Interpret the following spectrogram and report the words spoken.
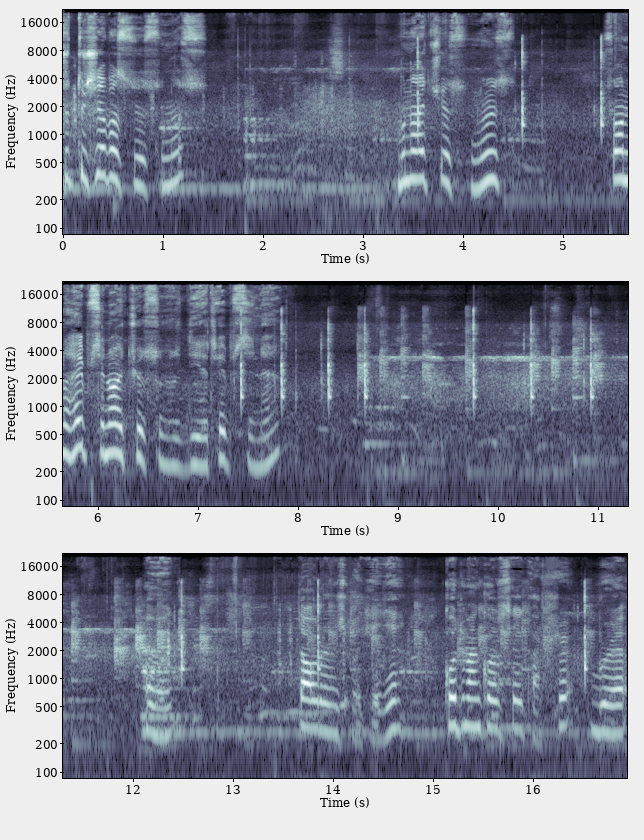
Şu tuşa basıyorsunuz. Bunu açıyorsunuz. Sonra hepsini açıyorsunuz diğer hepsini. Evet. Davranış paketi. Kodman konseye karşı. Buraya,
